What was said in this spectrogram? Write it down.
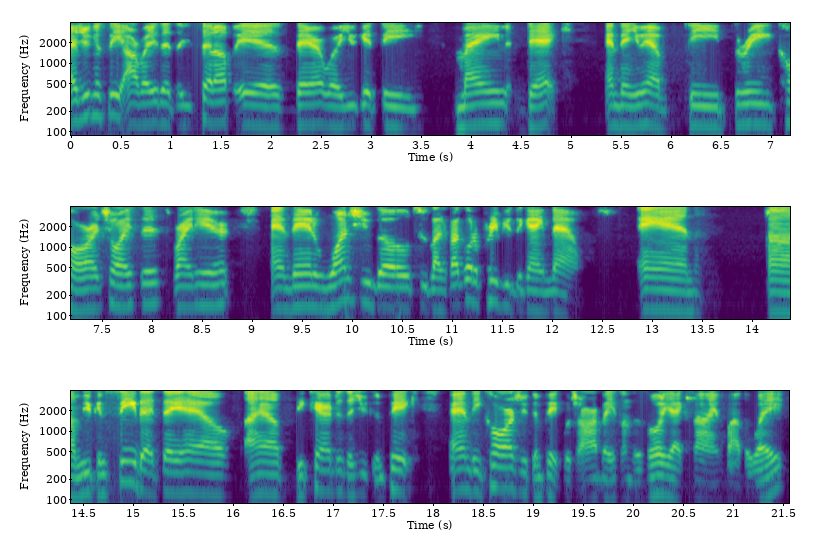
As you can see already that the setup is there where you get the main deck and then you have the three card choices right here. And then once you go to like if I go to preview the game now and um, you can see that they have I have the characters that you can pick and the cards you can pick, which are based on the zodiac signs, by the way.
